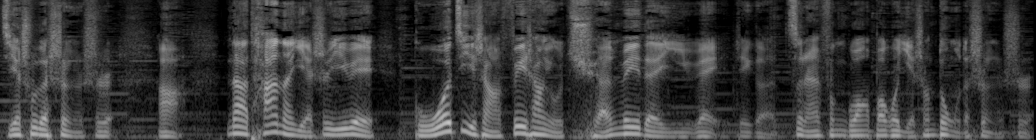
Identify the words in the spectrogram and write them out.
杰出的摄影师啊。那他呢，也是一位国际上非常有权威的一位这个自然风光，包括野生动物的摄影师。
